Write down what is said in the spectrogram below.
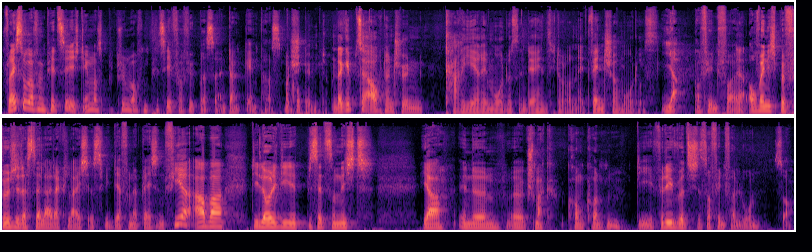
Vielleicht sogar auf dem PC. Ich denke mal, es wird bestimmt auf dem PC verfügbar sein, dank Game Pass. Mal gucken. Stimmt. Und da gibt es ja auch einen schönen Karrieremodus in der Hinsicht oder einen Adventure-Modus. Ja, auf jeden Fall. Ja. Auch wenn ich befürchte, dass der leider gleich ist wie der von der PlayStation 4. Aber die Leute, die bis jetzt noch nicht ja, in den äh, Geschmack kommen konnten, die, für die wird sich das auf jeden Fall lohnen. So.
